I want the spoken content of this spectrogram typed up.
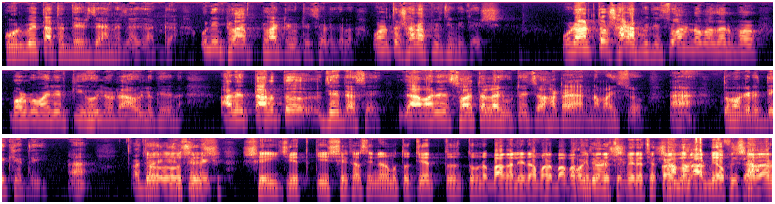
করবে, তাতে দেশ যেখানে যায় যাজ্ঞা উনি ফ্লা- ফ্ল্যাটে উঠে চলে যাবে। ওনার তো সারা পৃথিবী দেশ। ওনার তো সারা পৃথিবী, চুয়ান্ন বাজার বর্গমাইলের কি হইল, না হইল, কি না আরে তার তো জেদ আছে যে আমার ছয়তলায় উঠেছো হাঁটায় আর নামাইছো। হ্যাঁ তোমাকে এটা দেখিয়ে দিই। হ্যাঁ? তো সেই জেদ কি শেখ হাসিনার মতো জেদ? তোমরা বাঙালির আমার বাবাকে মেরেছে মেরেছে কয়েকজন আর্মি অফিসার আর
